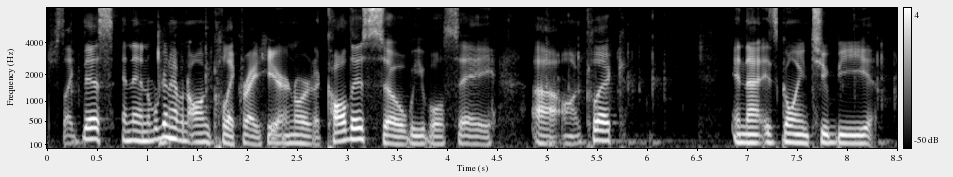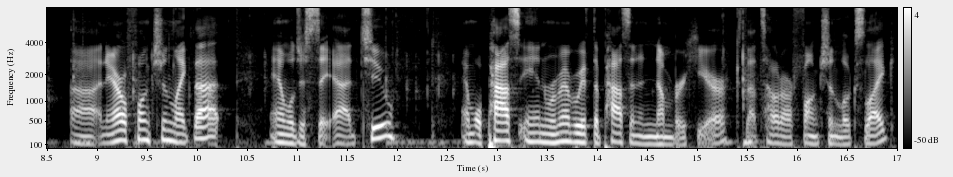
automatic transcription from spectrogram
just like this. And then we're gonna have an on click right here in order to call this. So we will say uh, on click, and that is going to be uh, an arrow function like that. And we'll just say add two, and we'll pass in, remember we have to pass in a number here because that's how our function looks like.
